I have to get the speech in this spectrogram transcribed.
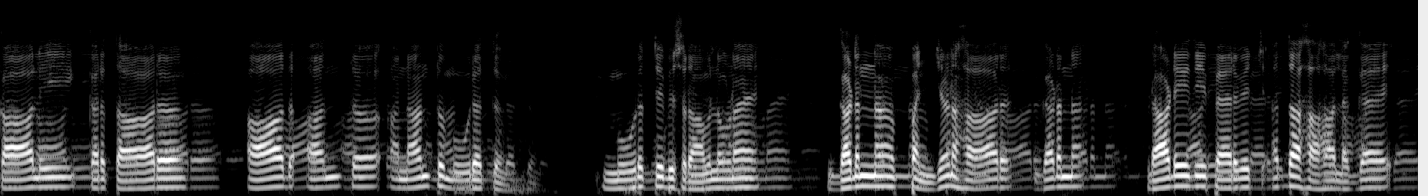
ਕਾਲੀ ਕਰਤਾਰ, ਆਦ ਅੰਤ ਅਨੰਤ ਮੂਰਤ। ਮੂਰਤ ਤੇ ਵਿਸਰਾਮ ਲਾਉਣਾ ਹੈ। ਗੜਨ ਭੰਜਣ ਹਾਰ, ਗੜਨ ਰਾੜੇ ਦੇ ਪੈਰ ਵਿੱਚ ਅੱਧਾ ਹਾਹਾ ਲੱਗਾ ਹੈ।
